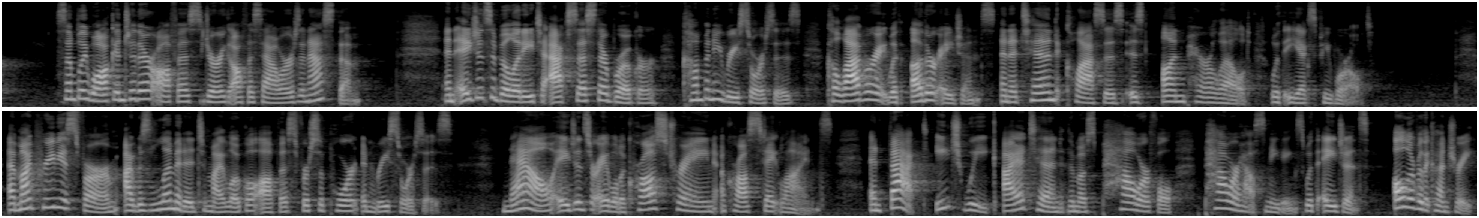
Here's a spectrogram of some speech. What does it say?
Simply walk into their office during office hours and ask them. An agent's ability to access their broker, company resources, collaborate with other agents, and attend classes is unparalleled with eXp World. At my previous firm, I was limited to my local office for support and resources. Now, agents are able to cross train across state lines. In fact, each week I attend the most powerful powerhouse meetings with agents all over the country.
